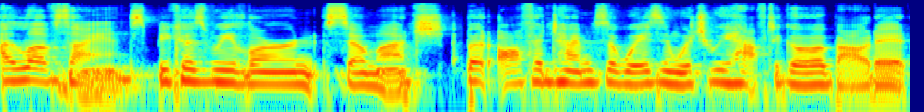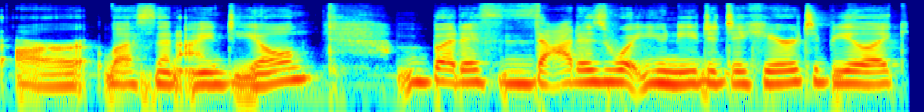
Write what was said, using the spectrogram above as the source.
I love science because we learn so much, but oftentimes the ways in which we have to go about it are less than ideal. But if that is what you needed to hear to be like,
